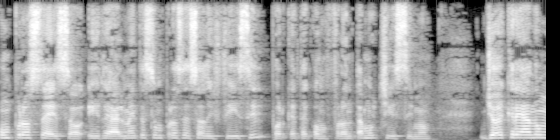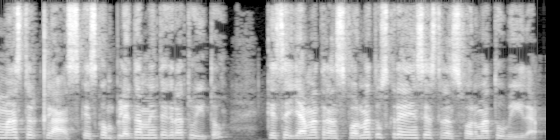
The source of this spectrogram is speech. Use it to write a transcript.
un proceso y realmente es un proceso difícil porque te confronta muchísimo, yo he creado un masterclass que es completamente gratuito que se llama Transforma tus creencias, transforma tu vida.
